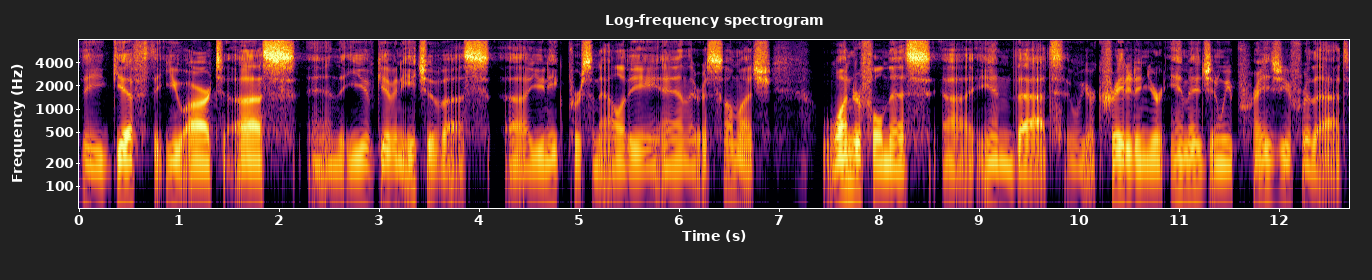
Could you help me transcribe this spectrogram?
the gift that you are to us and that you've given each of us a unique personality. And there is so much wonderfulness uh, in that. We are created in your image, and we praise you for that.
